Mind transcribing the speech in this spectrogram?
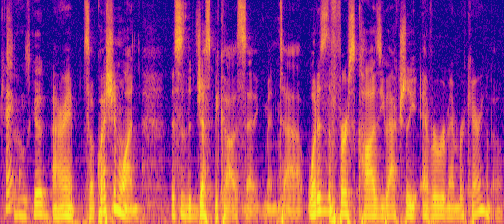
Okay. Sounds good. All right. So question one. This is the just because segment. Uh, what is the first cause you actually ever remember caring about?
